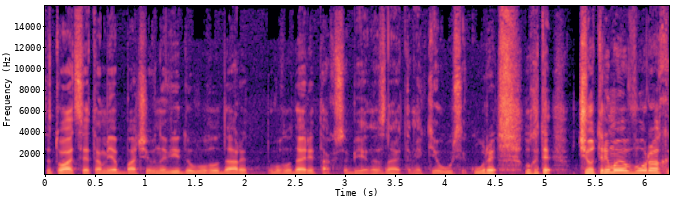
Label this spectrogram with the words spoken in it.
ситуація там я бачив на відео в Вугледарі, Вугледарі так собі. Я не знаю, там як ті гусі, кури. Слухайте, чи отримує ворог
